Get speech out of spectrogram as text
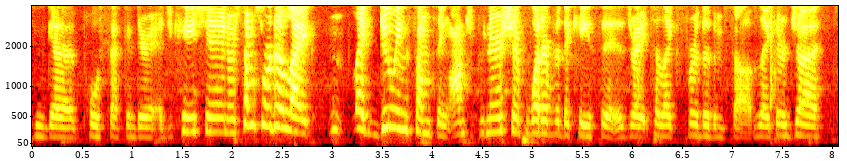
didn't get a post secondary education or some sort of like like doing something, entrepreneurship, whatever the case is, right? To like further themselves. Like they're just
